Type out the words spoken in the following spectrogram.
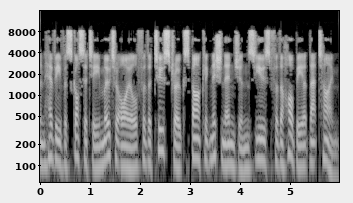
and heavy viscosity motor oil for the two-stroke spark ignition engines used for the hobby at that time.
